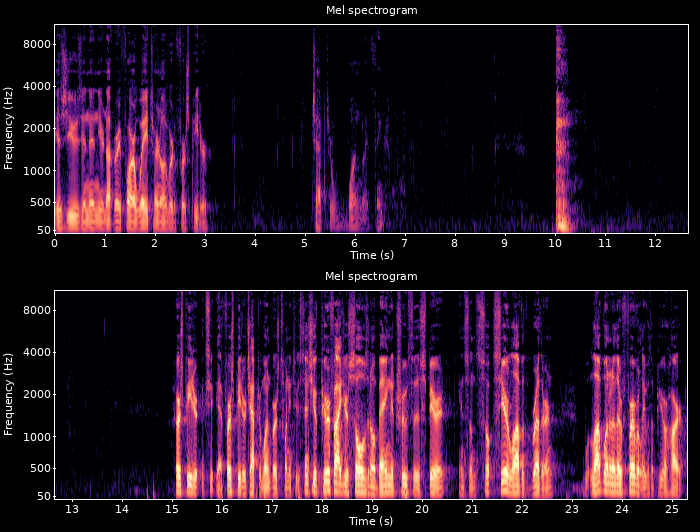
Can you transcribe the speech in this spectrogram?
is used. And then you're not very far away, turn over to 1 Peter chapter 1, I think. First Peter, yeah, First Peter chapter one, verse twenty-two. Since you have purified your souls in obeying the truth of the Spirit in sincere love of the brethren, love one another fervently with a pure heart,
